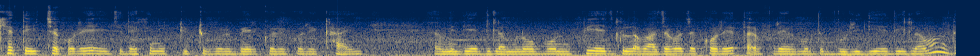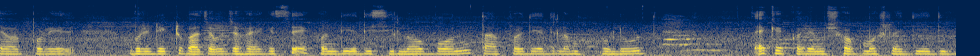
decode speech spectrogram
খেতে ইচ্ছা করে, এই যে দেখেন, একটু একটু করে বের করে করে খাই। আমি দিয়ে দিলাম লবণ, পেঁয়াজগুলো ভাজা ভাজা করে তারপরে এর মধ্যে বুড়ি দিয়ে দিলাম। দেওয়ার পরে বুড়িটা একটু ভাজা ভাজা হয়ে গেছে। এখন দিয়ে দিছি লবণ, তারপরে দিয়ে দিলাম হলুদ। এক এক করে আমি সব মশলা দিয়ে দিব,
